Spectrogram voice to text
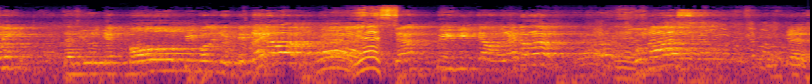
Talking then you will get more people in your team right or wrong Yes. then PV count right or wrong bonus yes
